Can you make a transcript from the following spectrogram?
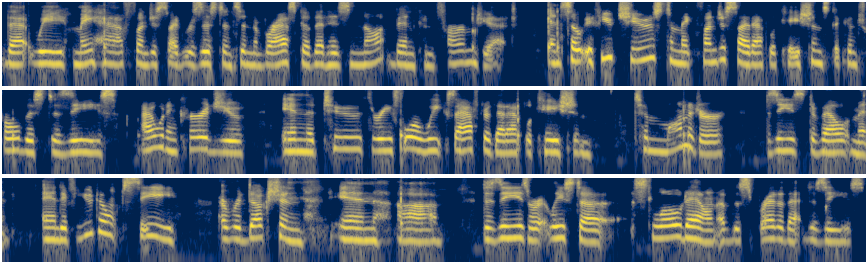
that we may have fungicide resistance in Nebraska that has not been confirmed yet. And so, if you choose to make fungicide applications to control this disease, I would encourage you in the two, three, four weeks after that application to monitor disease development. And if you don't see a reduction in uh, disease or at least a slowdown of the spread of that disease,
